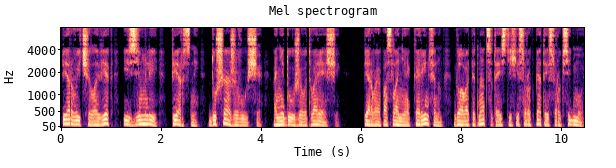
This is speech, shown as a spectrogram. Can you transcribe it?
Первый человек из земли, перстный, душа живущая, а не дух животворящий. Первое послание к Коринфянам, глава 15, стихи 45 и 47.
